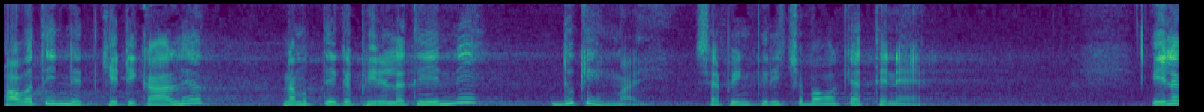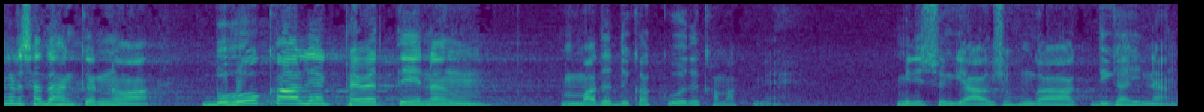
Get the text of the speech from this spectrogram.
පවතින්නෙත් කෙටිකාලයක් නමුත් ඒක පිරල තියෙන්නේ දුකෙන්මයි. සැපින් පිරිච්ච බවක් ඇත්තේ නෑ. ඊළඟට සඳහන් කරනවා බොහෝ කාලයක් පැවැත්තේ නං මද දුකක් වුවද කමක් නෑ. මිනිස්සුන්ගේ ආවුෂ හුඟාක් දිගයි නං.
